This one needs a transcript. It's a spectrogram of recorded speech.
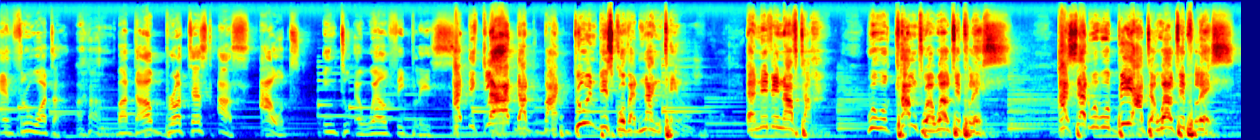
and through water, but thou broughtest us out into a wealthy place. I declare that by doing this COVID 19 and even after, we will come to a wealthy place. I said we will be at a wealthy place.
